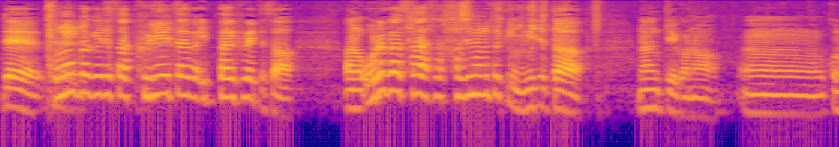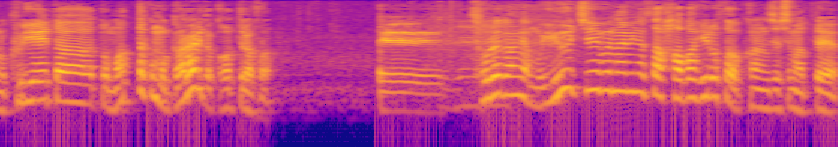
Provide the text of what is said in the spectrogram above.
で、そのおかげでさ、クリエイターがいっぱい増えてさ、あの、俺がさ、初めの時に見てた、なんていうかな、うーん、このクリエイターと全くもうガラリと変わってるわさ。えそれがね、もう YouTube 並みのさ、幅広さを感じてしまって、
